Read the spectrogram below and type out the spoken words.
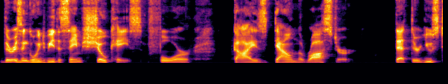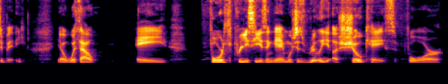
there isn't going to be the same showcase for guys down the roster that there used to be. You know, without a fourth preseason game, which is really a showcase for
